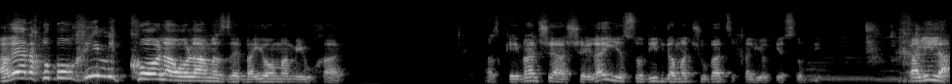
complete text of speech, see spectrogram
הרי אנחנו בורחים מכל העולם הזה ביום המיוחד. אז כיוון שהשאלה היא יסודית, גם התשובה צריכה להיות יסודית. חלילה,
